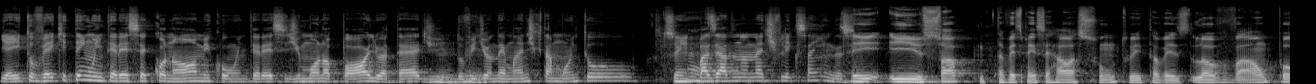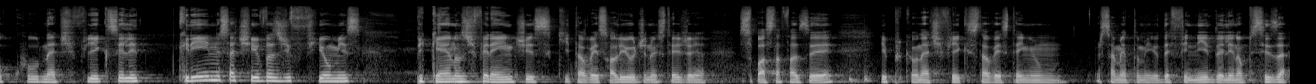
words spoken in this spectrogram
e aí tu vê que tem um interesse econômico, um interesse de monopólio até, de, do vídeo on demand, que está muito Sim. baseado na Netflix ainda. Assim. E, e só, talvez para encerrar o assunto e talvez louvar um pouco o Netflix, ele cria iniciativas de filmes pequenos, diferentes, que talvez Hollywood não esteja disposta a fazer, e porque o Netflix talvez tenha um orçamento meio definido, ele não precisa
